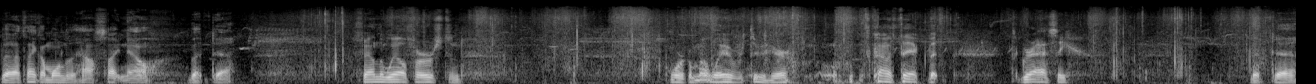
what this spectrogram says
But I think I'm onto the house site now. But uh, found the well first and working my way over through here. It's kind of thick, but it's grassy. But uh,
